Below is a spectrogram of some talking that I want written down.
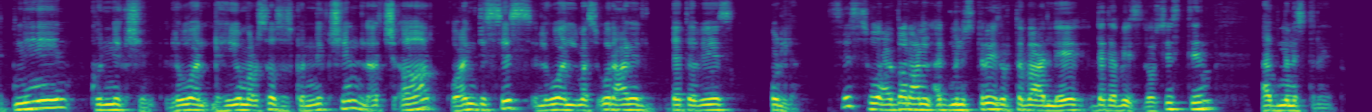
اثنين connection اللي هو ال human resources connection ال HR وعندي ال sys اللي هو المسؤول عن ال database كلها sys هو عبارة عن ال administrator تبع الايه ال database هو system administrator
